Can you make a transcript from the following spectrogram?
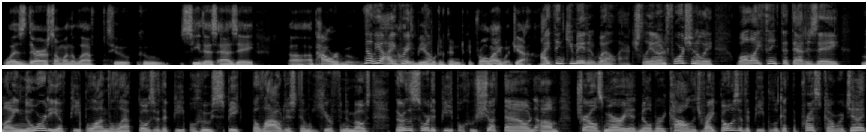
was there are some on the left who who see this as a uh, a power move. No, yeah, I agree. Uh, to be no. able to con- control language, yeah. I think you made it well, actually. And unfortunately, while I think that that is a minority of people on the left, those are the people who speak the loudest and we hear from the most. They're the sort of people who shut down um, Charles Murray at Middlebury College, right? Those are the people who get the press coverage, and I,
